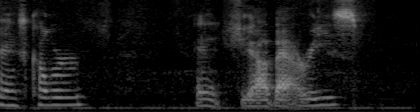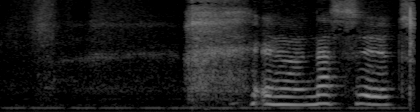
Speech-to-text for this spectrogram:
change color, and she got batteries. And that's it.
